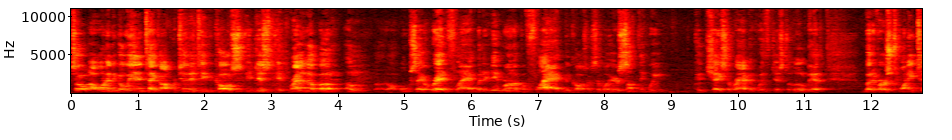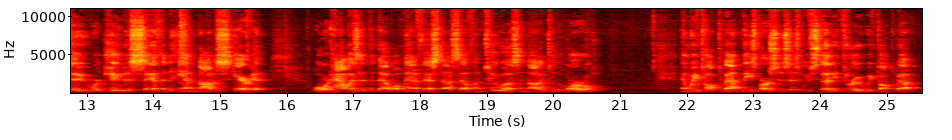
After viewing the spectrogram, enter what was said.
So I wanted to go in and take opportunity because it just it ran up a, a I won't say a red flag, but it did run up a flag because I said, well, here's something we could chase a rabbit with just a little bit. But at verse 22, where Judas saith unto him, not Iscariot, Lord, how is it that thou wilt manifest thyself unto us and not unto the world? And we've talked about these verses as we've studied through. We've talked about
